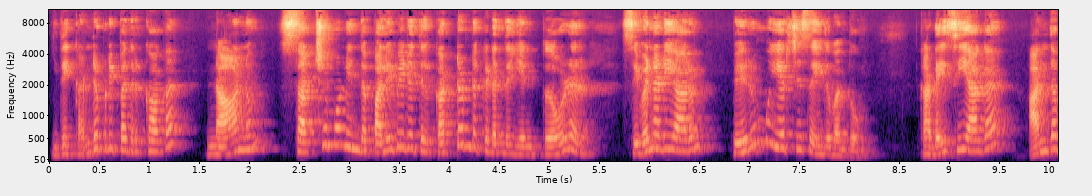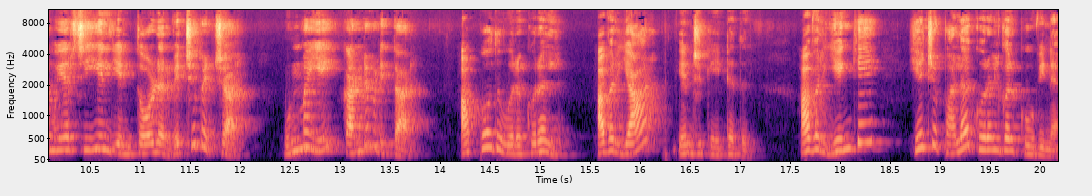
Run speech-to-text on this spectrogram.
இதை கண்டுபிடிப்பதற்காக நானும் சற்று முன் இந்த பலிபீடத்தில் கட்டுண்டு கிடந்த என் தோழர் சிவனடியாரும் பெரும் முயற்சி செய்து வந்தோம். கடைசியாக அந்த முயற்சியில் என் தோழர் வெற்றி பெற்றார். உண்மையை கண்டுபிடித்தார். அப்போது ஒரு குரல் அவர் யார்? என்று கேட்டது. அவர் எங்கே? என்று பல குரல்கள் கூவின.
